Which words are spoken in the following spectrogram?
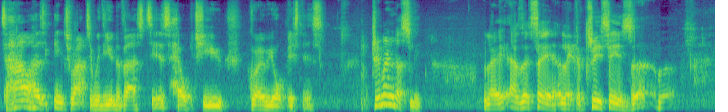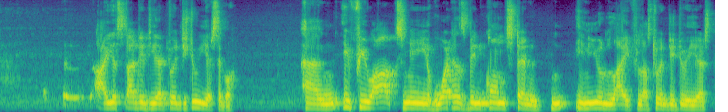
So, how has interacting with universities helped you grow your business? tremendously. Like as I say, like a three says, uh, I started here 22 years ago. And if you ask me what has been constant in your life last 22 years,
